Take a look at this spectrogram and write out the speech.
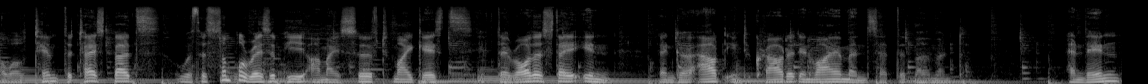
I will tempt the taste buds with a simple recipe I may serve to my guests if they rather stay in than go out into crowded environments at the moment. And then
